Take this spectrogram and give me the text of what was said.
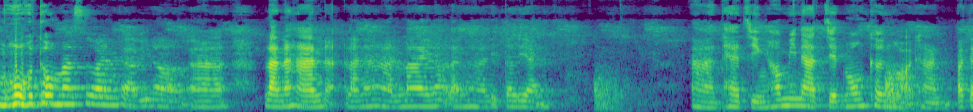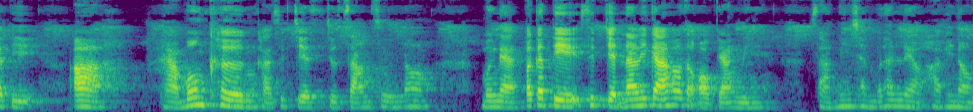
หมูโทมาส่วนค่ะพี่น้องอ่าร้านอาหารร้านอาหารใหม่เนาะร้านอาหารอิตาเลียน อ่าแท้จริงเขามีนัดเจ็ดโมงครึ่งหอทานปกติ อ่าหาโมงครึ่งค่ะสิบเจ็ดจุดสามศูนย์เนาะเมืองเนี่ยปกติสิบเจ็ดนาฬิกาเขาต้องออกอย่างนี้ สามีฉันมาท่านแล้วค่ะพี่น้อง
